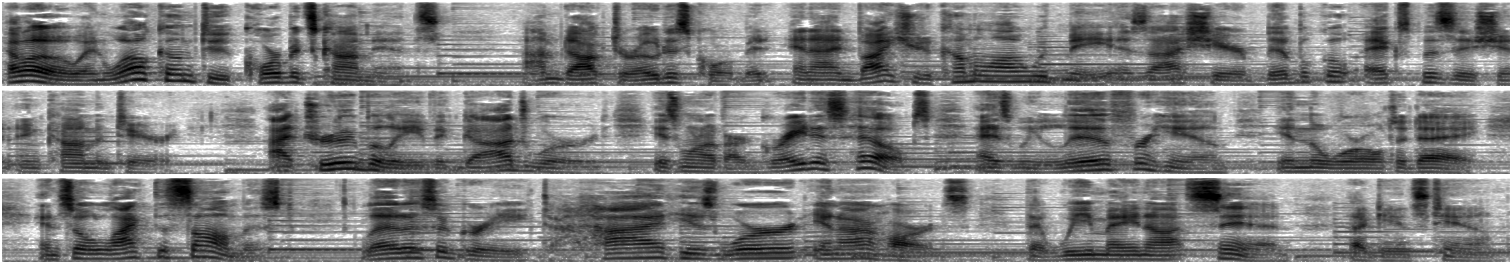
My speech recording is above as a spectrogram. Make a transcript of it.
Hello, and welcome to Corbitt's Comments. I'm Dr. Otis Corbitt, and I invite you to come along with me as I share biblical exposition and commentary. I truly believe that God's Word is one of our greatest helps as we live for Him in the world today. And so, like the psalmist, let us agree to hide His Word in our hearts that we may not sin against Him.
